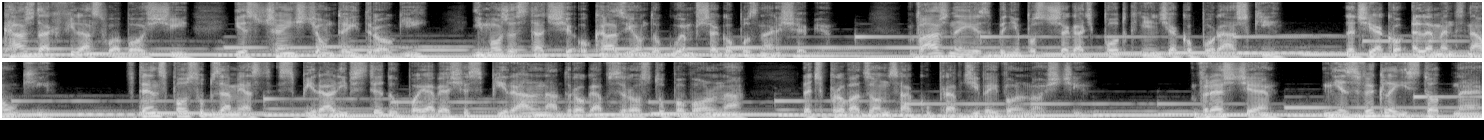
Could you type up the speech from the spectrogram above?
każda chwila słabości jest częścią tej drogi i może stać się okazją do głębszego poznania siebie. Ważne jest, by nie postrzegać potknięć jako porażki, lecz jako element nauki. W ten sposób zamiast spirali wstydu pojawia się spiralna droga wzrostu powolna, lecz prowadząca ku prawdziwej wolności. Wreszcie, niezwykle istotne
